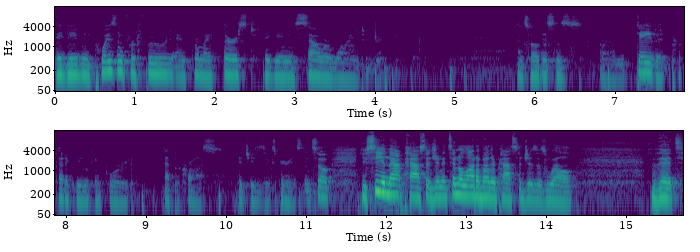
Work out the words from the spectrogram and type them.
They gave me poison for food, and for my thirst, they gave me sour wine to drink. And so this is um, David prophetically looking forward at the cross that Jesus experienced. And so you see in that passage, and it's in a lot of other passages as well, that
